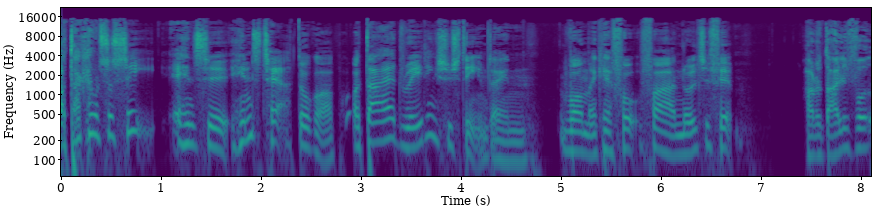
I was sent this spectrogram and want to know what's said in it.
Og der kan hun så se, at hendes, øh, hendes tær dukker op. Og der er et ratingsystem derinde, hvor man kan få fra 0 til 5. Har du dejlig fod?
